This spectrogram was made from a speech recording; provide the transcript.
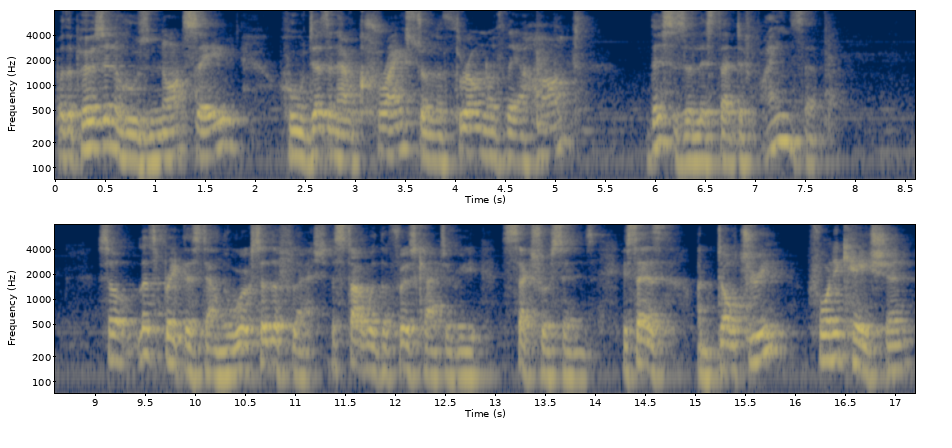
But the person who's not saved, who doesn't have Christ on the throne of their heart, this is a list that defines them. So let's break this down the works of the flesh. Let's start with the first category sexual sins. It says adultery, fornication,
